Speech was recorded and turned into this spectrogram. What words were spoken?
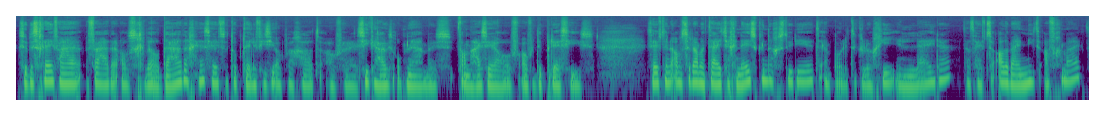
Ze beschreef haar vader als gewelddadig. Hè. Ze heeft het op televisie ook wel gehad over ziekenhuisopnames van haarzelf, over depressies. Ze heeft in Amsterdam een tijdje geneeskunde gestudeerd en politicologie in Leiden. Dat heeft ze allebei niet afgemaakt.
